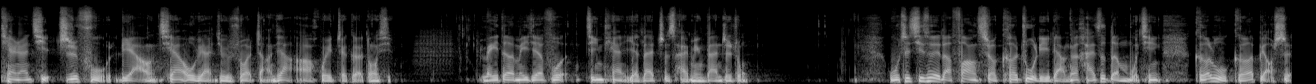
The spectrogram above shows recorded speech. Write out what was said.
天然气支付两千欧元，就是说涨价啊，会这个东西。”梅德梅杰夫今天也在制裁名单之中。五十七岁的放射科助理、两个孩子的母亲格鲁格表示，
